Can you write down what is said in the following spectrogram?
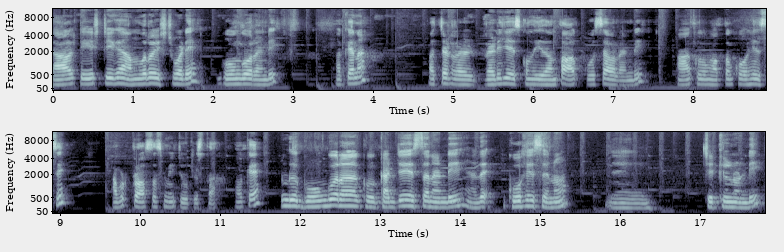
చాలా టేస్టీగా అందరూ ఇష్టపడే గోంగూర అండి. ఓకేనా? పచ్చడి రె- రెడీ చేసుకుంది. ఇదంతా ఆకు కోసేవాలండి ఆకు మొత్తం కోసేసి అప్పుడు ప్రాసెస్ మీకు చూపిస్తా. ఓకే? ఇంకా గోంగూర కో- కట్ చేస్తానండి అదే కోసేసాను. చెట్ల నుండి.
